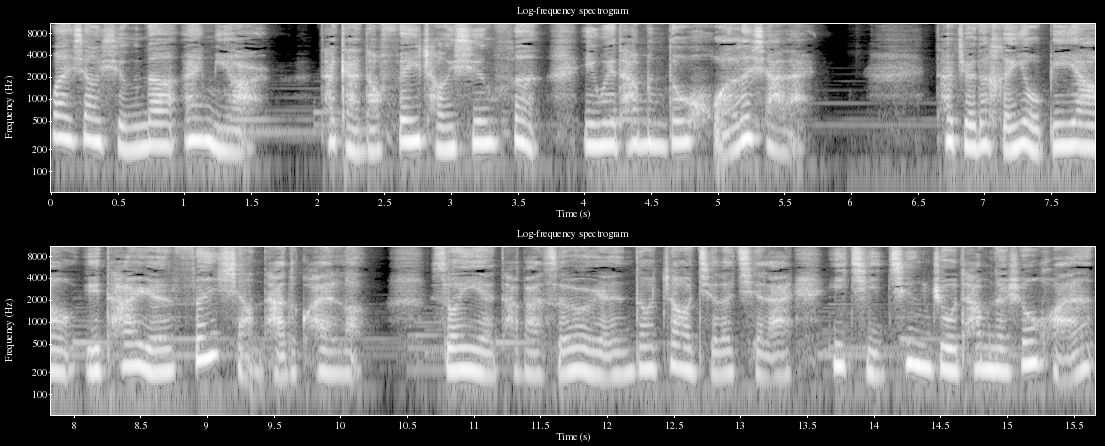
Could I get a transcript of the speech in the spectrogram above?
外向型的埃米尔，他感到非常兴奋，因为他们都活了下来。他觉得很有必要与他人分享他的快乐，所以他把所有人都召集了起来，一起庆祝他们的生还。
